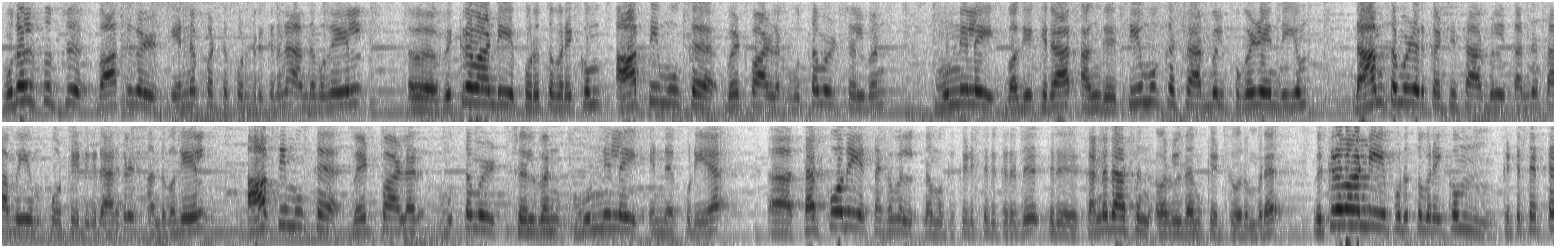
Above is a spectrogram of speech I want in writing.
முதல் சுற்று வாக்குகள் எண்ணப்பட்டுக் கொண்டிருக்கின்றன. அந்த வகையில் அஹ், விக்கிரவாண்டியை பொறுத்தவரைக்கும் அதிமுக வேட்பாளர் முத்தமிழ் செல்வன் முன்னிலை வகிக்கிறார். அங்கு திமுக சார்பில் புகழேந்தியும் நாம் தமிழர் கட்சி சார்பில் கந்தசாமியும் போட்டியிடுகிறார்கள். அந்த வகையில் அதிமுக வேட்பாளர் முத்தமிழ் செல்வன் முன்னிலை எண்ணக்கூடிய தற்போதைய தகவல் நமக்கு கிடைத்திருக்கிறது. திரு. கண்ணதாசன் அவர்களிடம் கேட்க விரும்புகிறேன் விக்கிரவாண்டியை பொறுத்தவரைக்கும் கிட்டத்தட்ட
